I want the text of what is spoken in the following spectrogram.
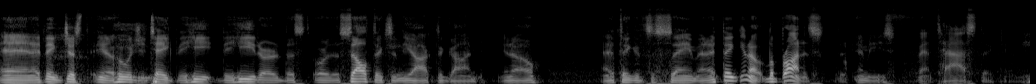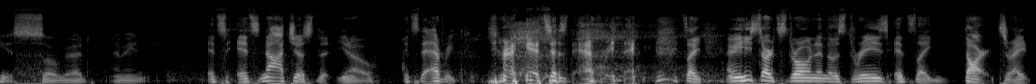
And I think just you know who would you take the Heat, the Heat or the or the Celtics in the octagon? You know, and I think it's the same. And I think you know LeBron is. I mean, he's fantastic. He is so good. I mean, it's it's not just the you know it's the everything. Right? It's just everything. It's like I mean, he starts throwing in those threes. It's like darts, right?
